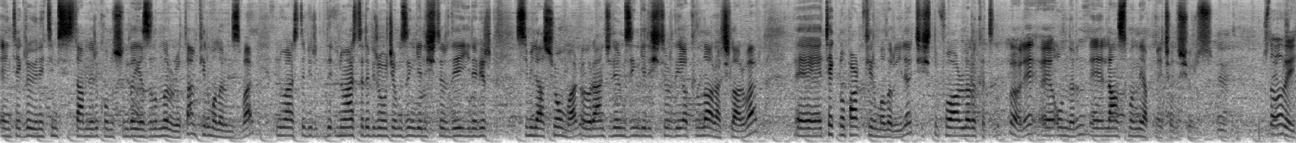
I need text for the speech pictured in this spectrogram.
entegre yönetim sistemleri konusunda yazılımlar üreten firmalarımız var. Üniversite bir de, üniversitede bir hocamızın geliştirdiği yine bir simülasyon var. Öğrencilerimizin geliştirdiği akıllı araçlar var. E, Teknopark firmalarıyla çeşitli fuarlara katılıp böyle e, onların e, lansmanını yapmaya çalışıyoruz. Evet. Mustafa Bey,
